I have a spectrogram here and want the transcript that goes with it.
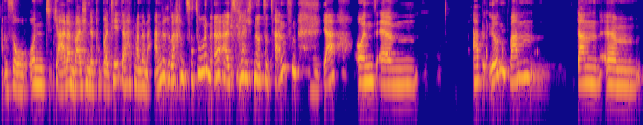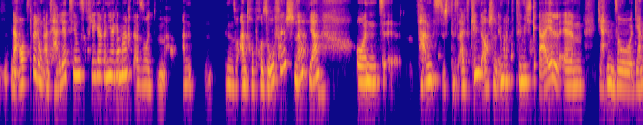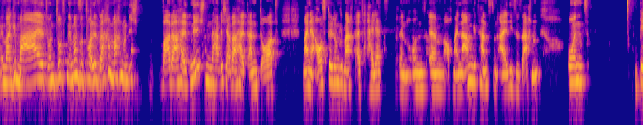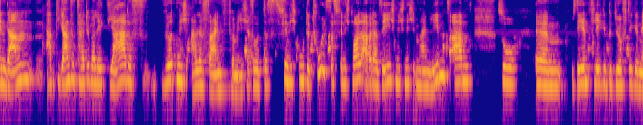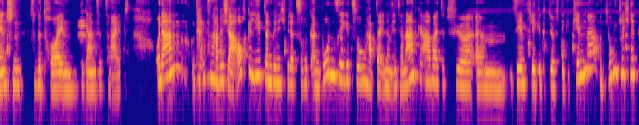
So, und ja, dann war ich in der Pubertät, da hat man dann andere Sachen zu tun, ne, als vielleicht nur zu tanzen. Mhm. Ja, und ähm, habe irgendwann dann ähm, eine Ausbildung als Heilerziehungspflegerin hier gemacht, also an, so anthroposophisch, ne, ja. Und äh, fand das als Kind auch schon immer ziemlich geil. Ähm, die hatten so, die haben immer gemalt und durften immer so tolle Sachen machen und ich war da halt nicht. Dann habe ich aber halt dann dort meine Ausbildung gemacht als Heilerin und ähm, auch meinen Namen getanzt und all diese Sachen. Und bin dann, habe die ganze Zeit überlegt, ja, das wird nicht alles sein für mich. Also das finde ich gute Tools, das finde ich toll, aber da sehe ich mich nicht in meinem Lebensabend so ähm, seelenpflegebedürftige Menschen zu betreuen die ganze Zeit. Und dann, tanzen habe ich ja auch geliebt, dann bin ich wieder zurück an Bodensee gezogen, habe da in einem Internat gearbeitet für ähm, seelenpflegebedürftige Kinder und Jugendliche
